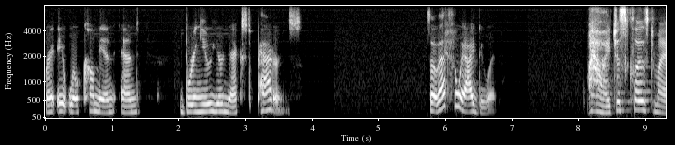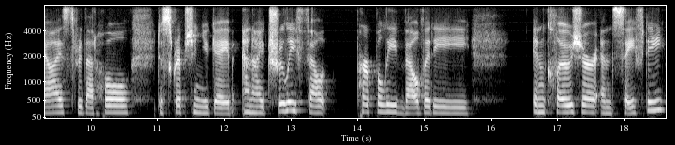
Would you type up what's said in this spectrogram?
right? It will come in and bring you your next patterns. So that's the way I do it. Wow, I just closed my eyes through that whole description you gave, and I truly felt purpley, velvety enclosure and safety.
